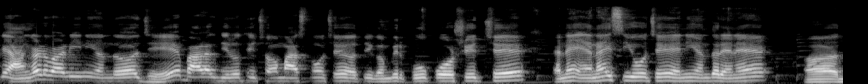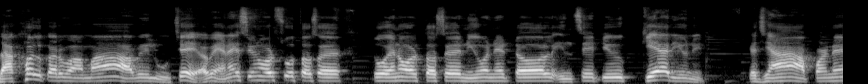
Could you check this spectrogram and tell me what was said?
કે આંગણવાડીની અંદર જે બાળક જીરોથી છ માસનો છે, અતિ ગંભીર કુપોષિત છે અને એનઆઈસીયુ છે એની અંદર એને દાખલ કરવામાં આવેલું છે. હવે એનઆઈસીયુનો અર્થ શું થશે? તો એનો અર્થ થશે નિયોનેટલ ઇન્સેટિવ કેર યુનિટ કે જ્યાં આપણને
